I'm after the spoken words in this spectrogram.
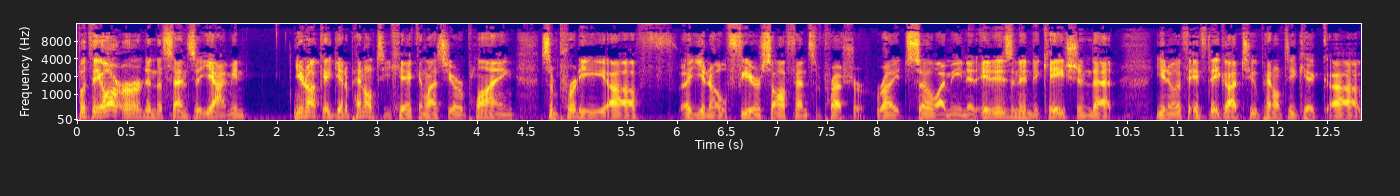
but they are earned in the sense that yeah, I mean. You're not going to get a penalty kick unless you're applying some pretty, uh, f- uh, you know, fierce offensive pressure, right? So, I mean, it, it is an indication that, you know, if, if they got two penalty kick uh,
